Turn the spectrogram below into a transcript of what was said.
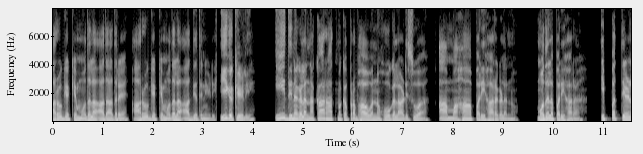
ಆರೋಗ್ಯಕ್ಕೆ ಮೊದಲ ಆದಾದರೆ ಆರೋಗ್ಯಕ್ಕೆ ಮೊದಲ ಆದ್ಯತೆ ನೀಡಿ. ಈಗ ಕೇಳಿ, ಈ ದಿನಗಳ ನಕಾರಾತ್ಮಕ ಪ್ರಭಾವವನ್ನು ಹೋಗಲಾಡಿಸುವ ಆ ಮಹಾ ಪರಿಹಾರಗಳನ್ನು. ಮೊದಲ ಪರಿಹಾರ, ಇಪ್ಪತ್ತೇಳ,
